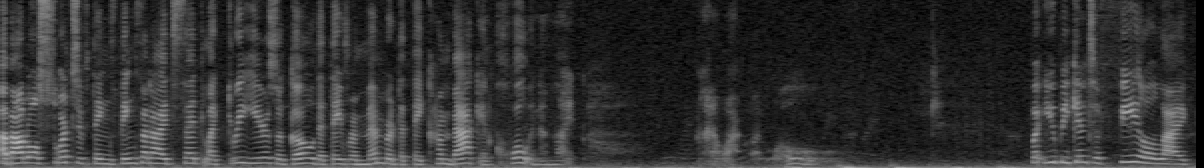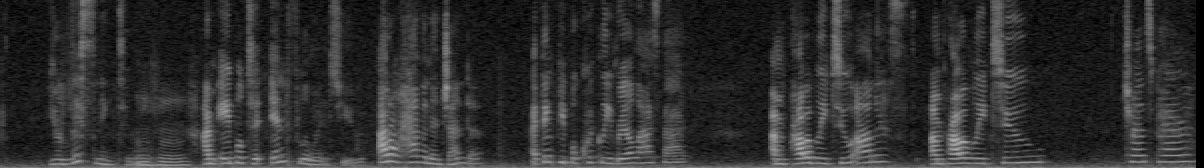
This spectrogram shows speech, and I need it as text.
about all sorts of things, things that I'd said like three years ago that they remembered that they come back and quote, and I'm like, whoa but you begin to feel like you're listening to me. Mm-hmm. I'm able to influence you. I don't have an agenda. I think people quickly realize that. I'm probably too honest. I'm probably too transparent.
